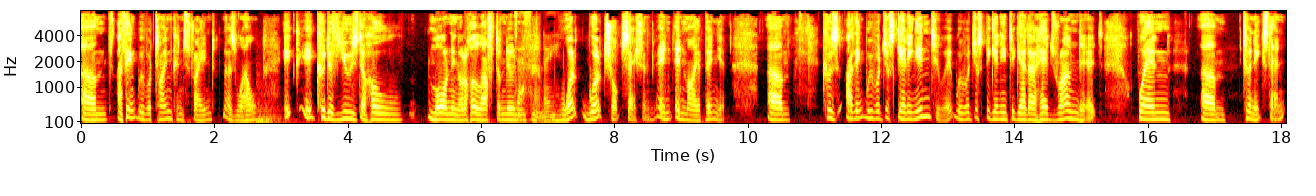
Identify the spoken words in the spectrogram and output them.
Um, I think we were time constrained as well. It, it could have used a whole morning or a whole afternoon Definitely. Work, workshop session, in, in my opinion. Because um, I think we were just getting into it. We were just beginning to get our heads round it when, um, to an extent,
